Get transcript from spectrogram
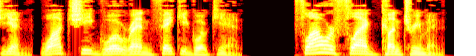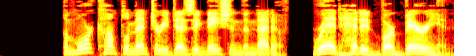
Yin, Hua Chi Guo Ren Fakiguokian, flower flag countryman, a more complimentary designation than that of red-headed barbarian,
